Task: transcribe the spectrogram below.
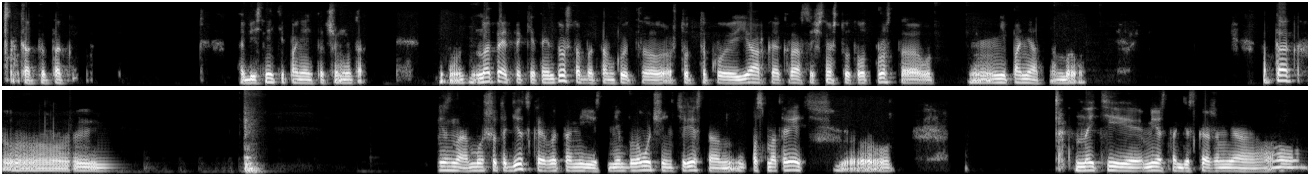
как-то так объяснить и понять, почему так. Но опять-таки это не то, чтобы там какое-то что-то такое яркое, красочное, что-то. Вот просто вот непонятно было. А так э, не знаю, может, что-то детское в этом есть. Мне было очень интересно посмотреть, э, найти место, где, скажем, я ну,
